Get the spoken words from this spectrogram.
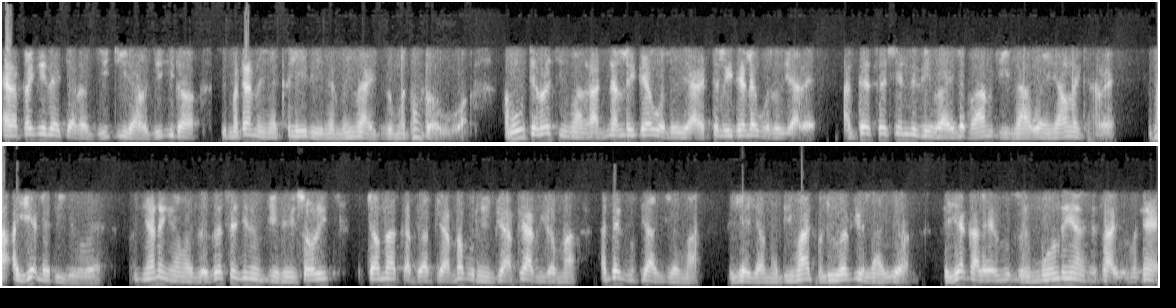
အဲ့ဒါ package လိုက်ကြတော့ကြီးကြီးတော့ကြီးကြီးတော့မတက်နိုင်တဲ့ကလေးတွေနဲ့မိန်းမကြီးတို့မတော့တော့ဘူးပေါ့ အမှုကျွန်တော်ချိန်မှာကနှစ်လိပ်တည်းဝယ်လို့ရတယ်တလိပ်တည်းလည်းဝယ်လို့ရတယ်အသက်ဆက်ရှင်တွေပါလေဘာမှကြည့်လာဝယ်ရောင်းလိုက်တာပဲအရက်လက်ဒီလိုပဲညနေကမှသက်ဆက်ရှင်တွေပြည် sorry ကျောင်းသားကပြပြမှတ်ပုံပြပြပြီးတော့မှအသက်ကိုပြပြီးတော့မှအရက်ရောင်းတယ်ဒီမှာဘလူးပဲဖြစ်လာပြီးတော့အရက်ကလည်းအခုဆိုမိုးလင်းရစာယူမနဲ့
